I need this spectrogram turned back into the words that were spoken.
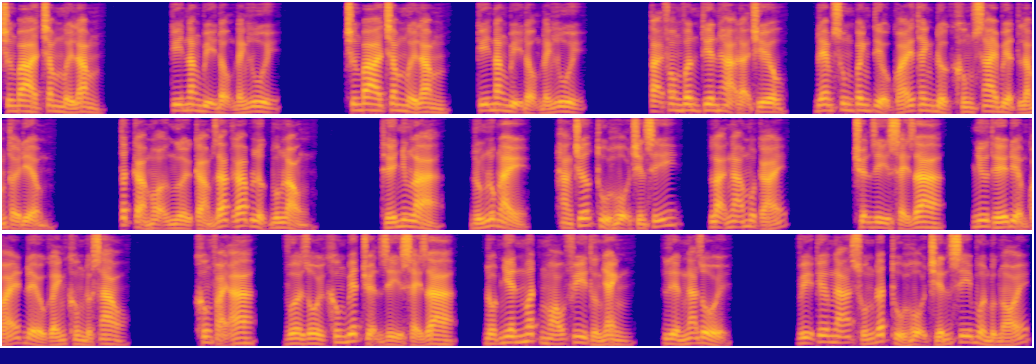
Chương ba trăm mười lăm, kỹ năng bị động đánh lui. Chương ba trăm mười lăm, kỹ năng bị động đánh lui. Tại phong vân thiên hạ đại chiêu đem xung quanh tiểu quái thanh được không sai biệt lắm thời điểm. Tất cả mọi người cảm giác áp lực buông lỏng. Thế nhưng là, đúng lúc này, hàng trước thủ hộ chiến sĩ lại ngã một cái. Chuyện gì xảy ra, như thế điểm quái đều gánh không được sao? Không phải a, vừa rồi không biết chuyện gì xảy ra, đột nhiên mất máu phi thường nhanh, liền ngã rồi. Vị kia ngã xuống đất thủ hộ chiến sĩ buồn bực nói.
